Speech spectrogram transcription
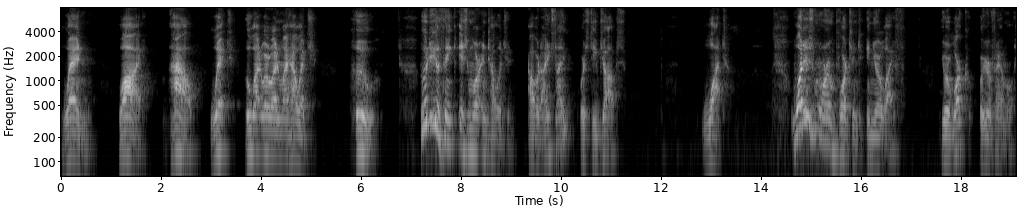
when, why, how, which, who, what, where, when, why, how, which, who. Who do you think is more intelligent, Albert Einstein or Steve Jobs? What? What is more important in your life, your work or your family?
